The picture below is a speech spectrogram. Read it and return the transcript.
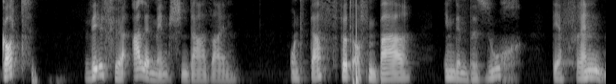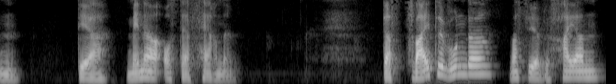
Gott will für alle Menschen da sein. Und das wird offenbar in dem Besuch der Fremden, der Männer aus der Ferne. Das zweite Wunder, was wir befeiern,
